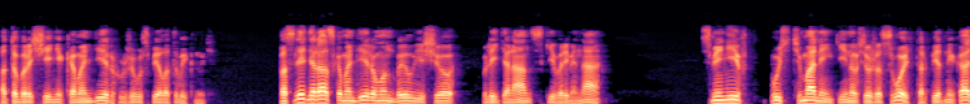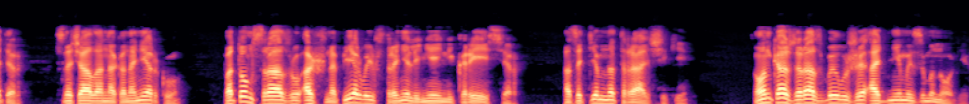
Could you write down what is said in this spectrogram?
от обращения командир уже успел отвыкнуть. Последний раз командиром он был еще в лейтенантские времена, Сменив, пусть маленький, но все же свой торпедный катер, сначала на канонерку, потом сразу аж на первый в стране линейный крейсер, а затем на тральщики. Он каждый раз был уже одним из многих.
